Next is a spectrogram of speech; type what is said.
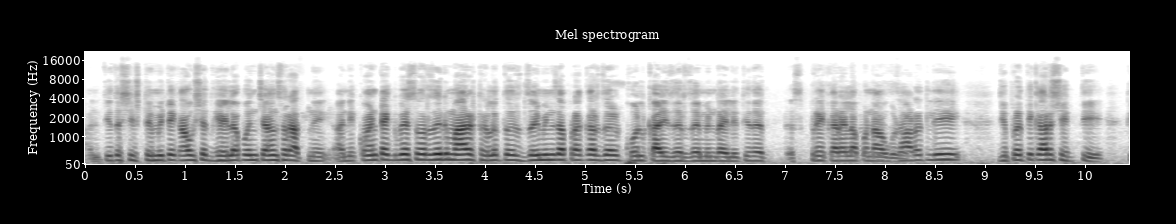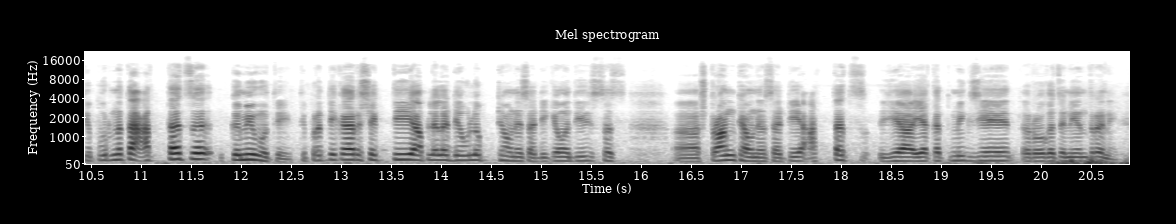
आणि तिथं सिस्टमॅटिक औषध घ्यायला पण चान्स राहत नाही. आणि कॉन्टॅक्ट बेसवर जरी मार ठरलं तर जमिनीचा प्रकार जर खोल काळी जर जमीन राहिली तिथं स्प्रे करायला पण अवघड झाडातली जी प्रतिकार शक्ती ती पूर्णतः आत्ताच कमी होते. ती प्रतिकार शक्ती आपल्याला डेव्हलप ठेवण्यासाठी किंवा ती स्ट्रॉंग ठेवण्यासाठी आत्ताच या एकात्मिक जे रोगाचं नियंत्रण आहे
